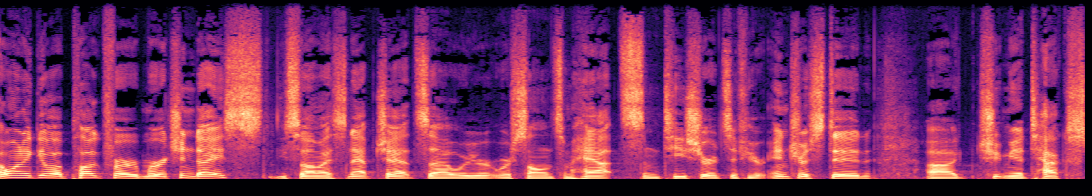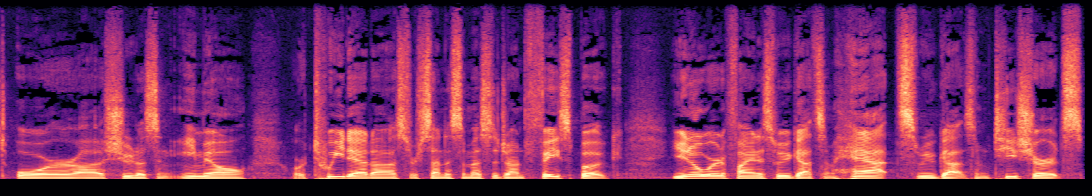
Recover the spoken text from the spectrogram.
I want to give a plug for merchandise. You saw my Snapchats. Uh, we're, we're selling some hats, some t shirts. If you're interested, uh, shoot me a text or uh, shoot us an email or tweet at us or send us a message on Facebook. You know where to find us. We've got some hats, we've got some t shirts.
